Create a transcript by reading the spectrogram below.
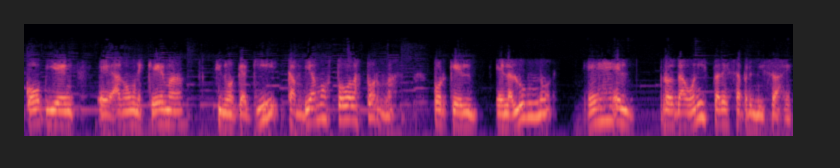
copien, hagan un esquema, sino que aquí cambiamos todas las tornas, porque el, el alumno es el protagonista de ese aprendizaje.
